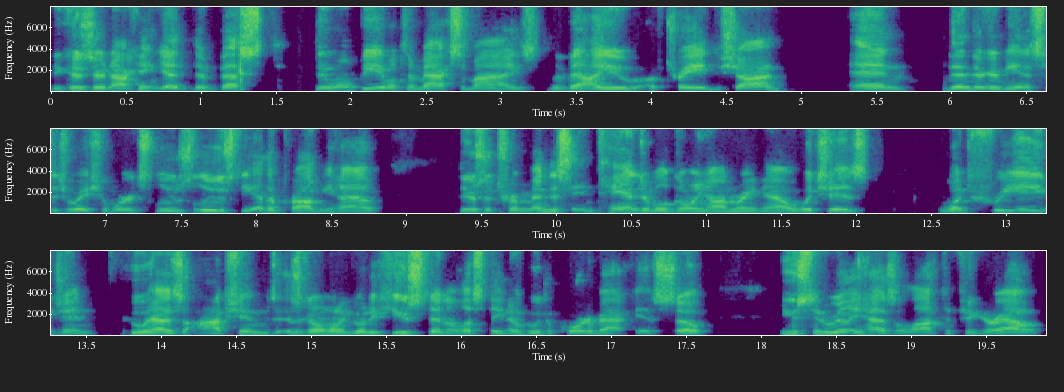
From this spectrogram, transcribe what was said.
because they're not going to get the best. They won't be able to maximize the value of trade Deshaun. And then they're going to be in a situation where it's lose lose. The other problem you have, there's a tremendous intangible going on right now, which is what free agent who has options is going to want to go to Houston unless they know who the quarterback is. So Houston really has a lot to figure out.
